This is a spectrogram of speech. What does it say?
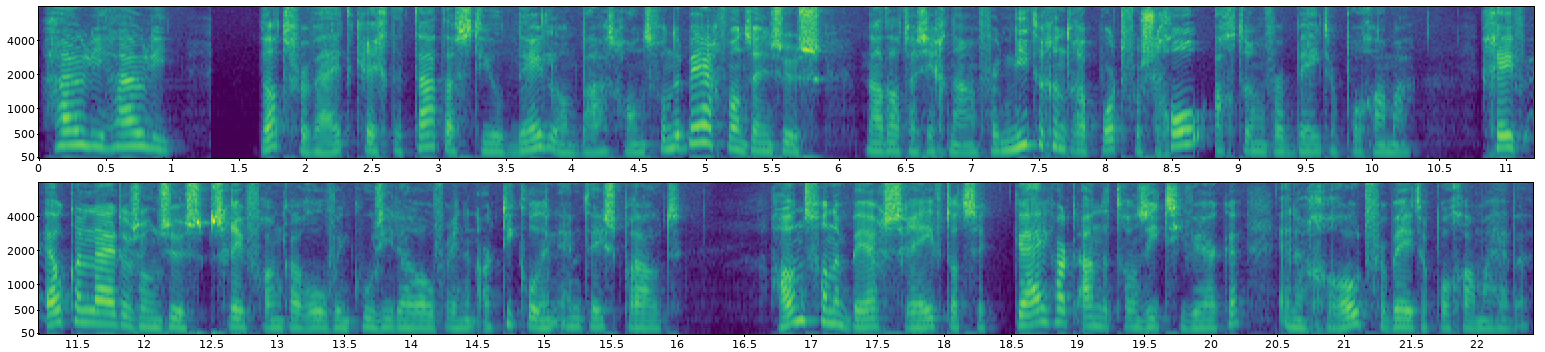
huilie huilie, dat verwijt kreeg de Tata Steel Nederlandbaas Hans van den Berg van zijn zus, nadat hij zich na een vernietigend rapport verschool achter een verbeterprogramma. Geef elke leider zo'n zus, schreef Franka Rolvin-Kuzi daarover in een artikel in MT Sprout. Hans van den Berg schreef dat ze keihard aan de transitie werken en een groot verbeterprogramma hebben.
